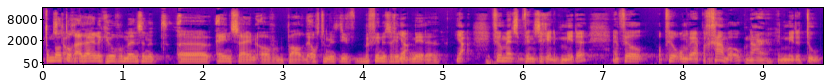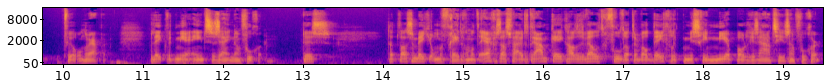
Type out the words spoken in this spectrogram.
Omdat toch uiteindelijk heel veel mensen het uh, eens zijn over bepaalde... Of tenminste, die bevinden zich in ja. het midden. Ja, veel mensen bevinden zich in het midden. En veel, op veel onderwerpen gaan we ook naar het midden toe. Op veel onderwerpen. Leken we het meer eens te zijn dan vroeger. Dus dat was een beetje onbevredigend. Want ergens als we uit het raam keken hadden we wel het gevoel dat er wel degelijk misschien meer polarisatie is dan vroeger.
